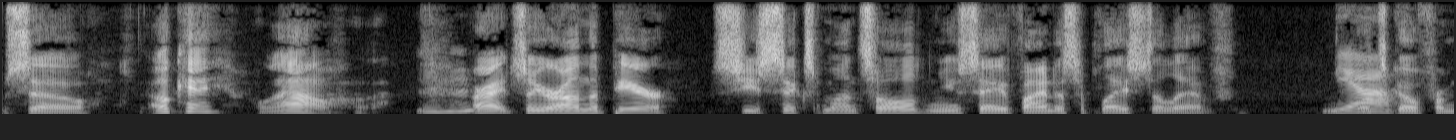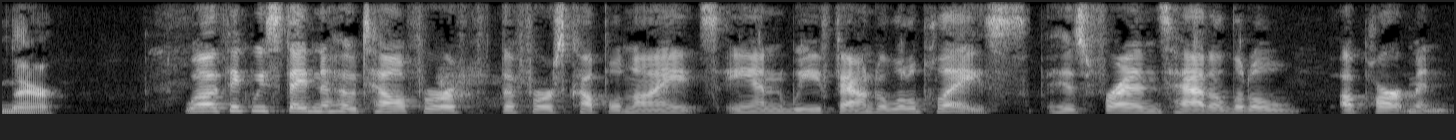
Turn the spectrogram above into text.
so, okay. Wow. Mhm. All right. So you're on the pier. She's six months old, and you say, find us a place to live. Yeah. Let's go from there. Well, I think we stayed in a hotel for the first couple nights and we found a little place. His friends had a little apartment.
